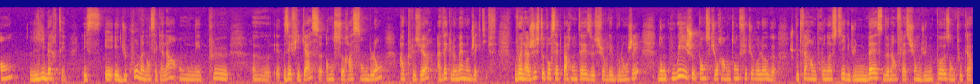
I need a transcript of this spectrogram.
en liberté. Et, du coup, ben, dans ces cas-là, on n'est plus euh, efficace en se rassemblant à plusieurs avec le même objectif. Voilà, juste pour cette parenthèse sur les boulangers. Donc oui, je pense qu'il y aura en tant que futurologue, je peux te faire un pronostic d'une baisse de l'inflation, d'une pause en tout cas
